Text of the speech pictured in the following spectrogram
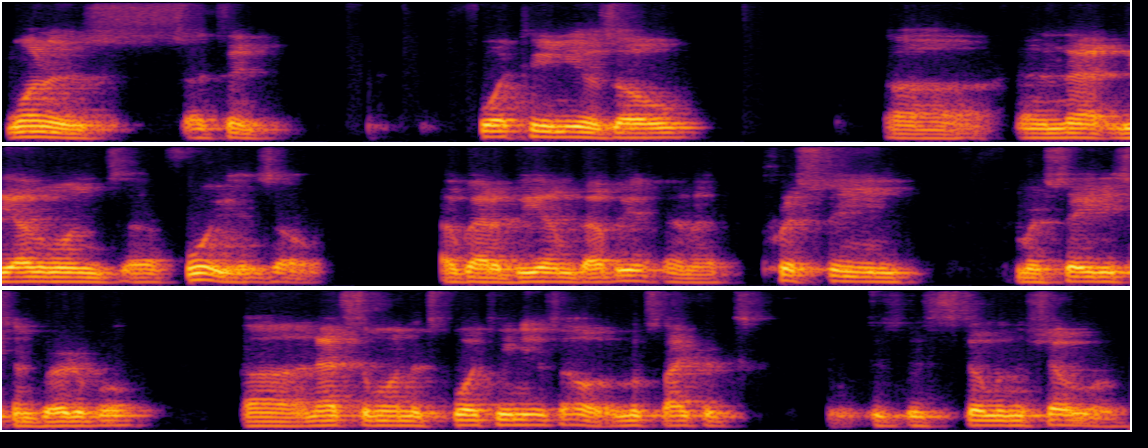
one is I think fourteen years old, uh, and that the other one's uh, four years old. I've got a BMW and a pristine Mercedes convertible, uh, and that's the one that's 14 years old. It looks like it's, it's, it's still in the showroom.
